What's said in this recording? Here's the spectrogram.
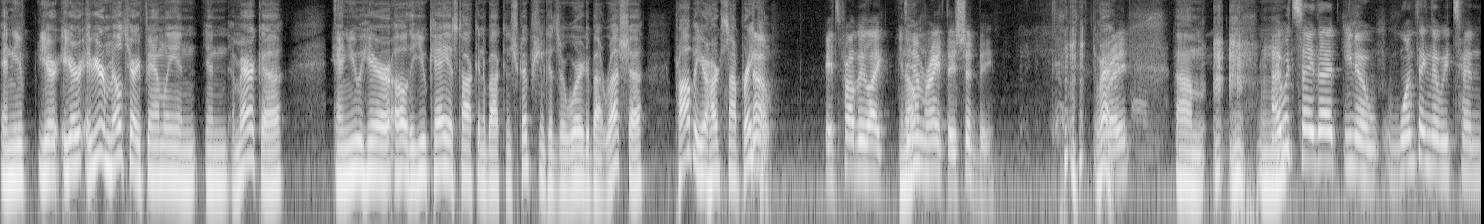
And you, you're, you're, if you're a military family in, in America and you hear, oh, the UK is talking about conscription because they're worried about Russia, probably your heart's not breaking. no. It's probably like, You know? damn right, they should be. Right. right? Um, I would say that, you know, one thing that we tend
